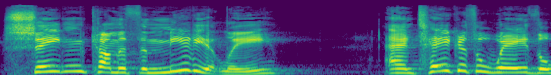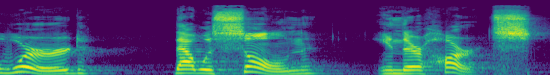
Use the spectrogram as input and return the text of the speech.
Satan cometh immediately and taketh away the word that was sown in their hearts.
